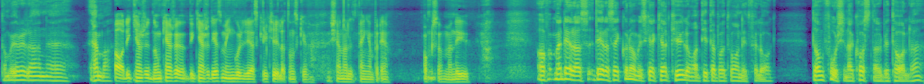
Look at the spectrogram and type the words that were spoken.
De är ju redan eh, hemma. Ja, det kanske, de kanske, det är kanske det som ingår i deras kalkyl, att de ska tjäna lite pengar på det också. Men det är ju... Ja, men deras, deras ekonomiska kalkyl om man tittar på ett vanligt förlag, de får sina kostnader betalda.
